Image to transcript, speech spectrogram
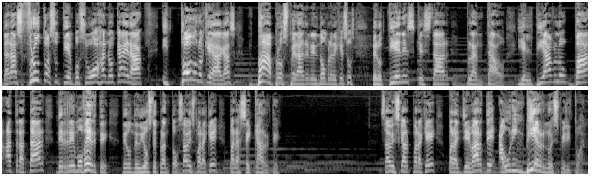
Darás fruto a su tiempo, su hoja no caerá y todo lo que hagas va a prosperar en el nombre de Jesús. Pero tienes que estar plantado y el diablo va a tratar de removerte de donde Dios te plantó. ¿Sabes para qué? Para secarte ¿Sabes para qué? Para llevarte a un invierno espiritual.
